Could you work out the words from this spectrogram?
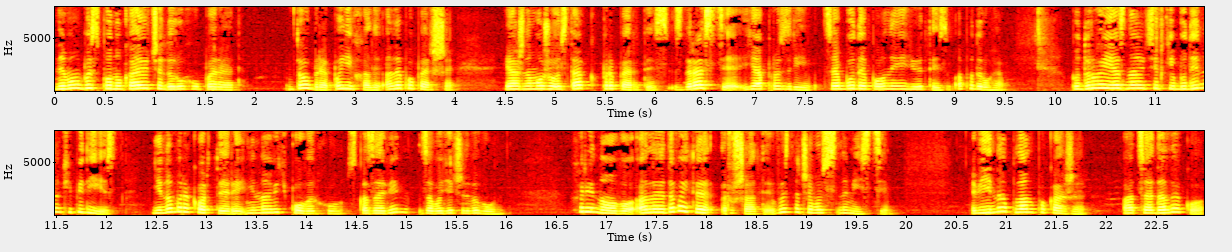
немов би спонукаючи до руху вперед. Добре, поїхали, але по-перше, я ж не можу ось так припертись. Здрасте, я прозрів. Це буде повний ідіотизм. А по-друге, по-друге, я знаю тільки будинок і під'їзд, ні номера квартири, ні навіть поверху, сказав він, заводячи двигун. Хріново, але давайте рушати, визначимось на місці. Війна план покаже, а це далеко.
